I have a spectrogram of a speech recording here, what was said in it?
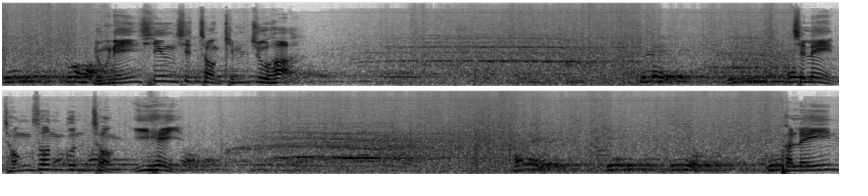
6레인 시흥시청 김주하 7레인 정선군청 이혜인 8레인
